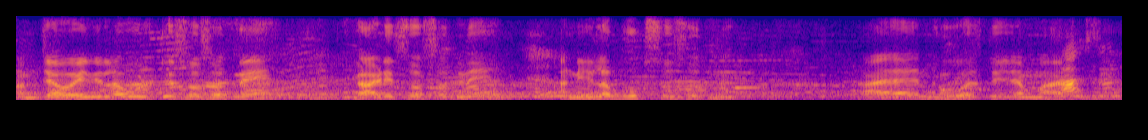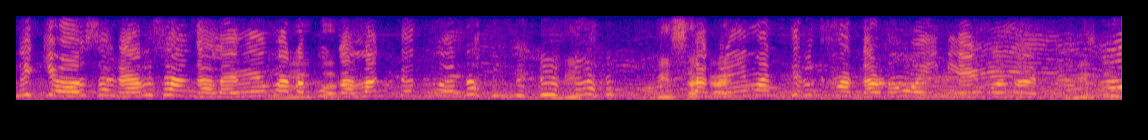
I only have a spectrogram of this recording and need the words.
आमच्या वहिनीला उलटी सोसत नाही गाडी सोसत नाही आणि हिला भूक सोसत नाही. काय नवच तिच्या मार असून ते केव्हा सगळ्याला सांगायला वे मला मी भुका लागतात म्हणून. मी मी सकाळी सगळे म्हणतील खादाडू वहिनी आहे मी तु-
